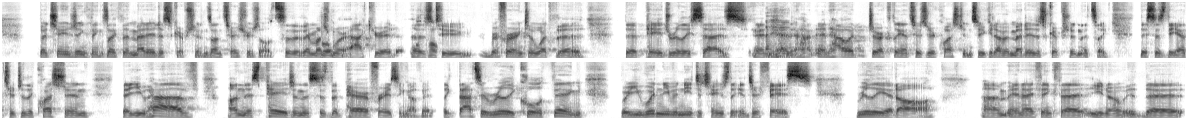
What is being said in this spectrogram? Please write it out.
but changing things like the meta descriptions on search results so that they're much more accurate as to referring to what the the page really says and, uh-huh. and and how it directly answers your question. So you could have a meta description that's like this is the answer to the question that you have on this page and this is the paraphrasing of it. Like that's a really cool thing where you wouldn't even need to change the interface really at all. Um, and I think that you know the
